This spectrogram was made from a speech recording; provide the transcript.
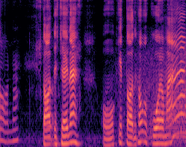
ต่อนะ ตอดเฉยๆนะ โอ้แกตอดเขาก็กลัวแล้วมั้ง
